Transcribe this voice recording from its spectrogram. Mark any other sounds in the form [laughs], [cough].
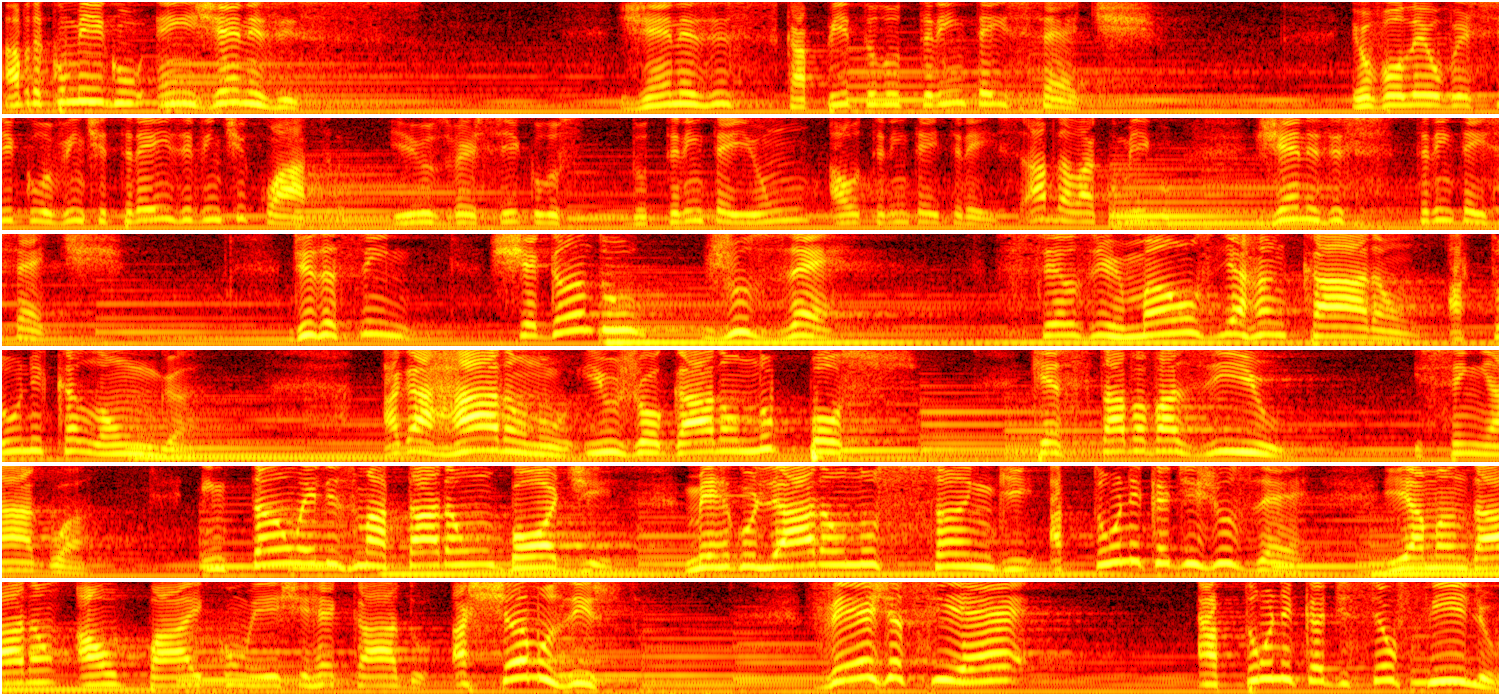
Abra comigo em Gênesis. Gênesis capítulo 37. Eu vou ler o versículo 23 e 24 e os versículos do 31 ao 33. Abra lá comigo, Gênesis 37. Diz assim: Chegando José, seus irmãos lhe arrancaram a túnica longa, agarraram-no e o jogaram no poço, que estava vazio e sem água. Então eles mataram um bode, mergulharam no sangue a túnica de José e a mandaram ao pai com este recado: Achamos isto. Veja se é a túnica de seu filho.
